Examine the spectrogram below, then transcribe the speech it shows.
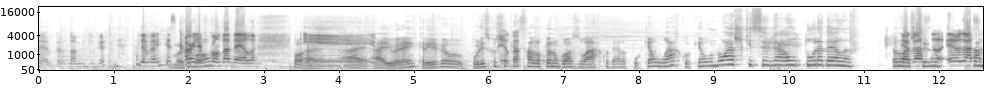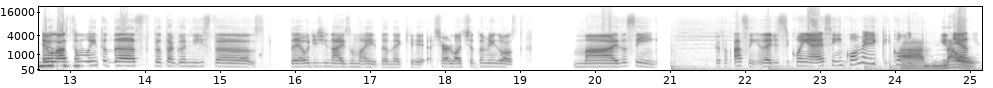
É, o nome do meu Discord é por conta dela. Porra, E- a, a Yuri é incrível. Por isso que o Suka gosto- falou que eu não gosto do arco dela. Porque é o arco que eu não acho que seja a altura dela. Eu não Eu acho gosto, que seja. eu, gosto, eu gosto muito das protagonistas é, originais no Maeda, né? Que a Charlotte eu também gosto. Mas, assim. tô- Assim, eles se conhecem e como ele. Como Ah, queria- não.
